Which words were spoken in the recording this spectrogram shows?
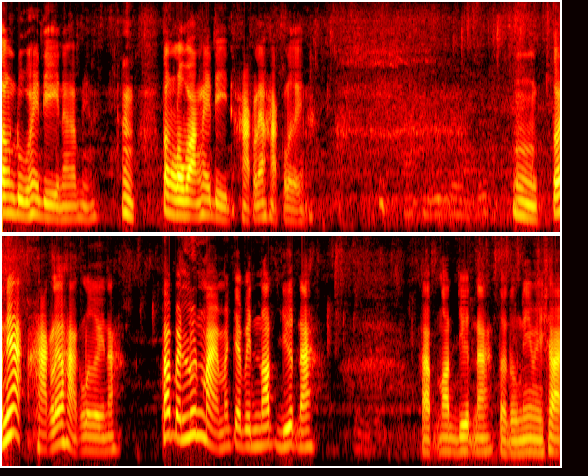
ต้องดูให้ดีนะครับนี่ต้องระวังให้ดีหักแล้วหักเลยนะอืมตัวเนี้ยหักแล้วหักเลยนะ ถ้าเป็นรุ่นใหม่มันจะเป็นน็อตยึดนะครับน็อตยึดนะ แต่ตรงนี้ไม่ใช่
